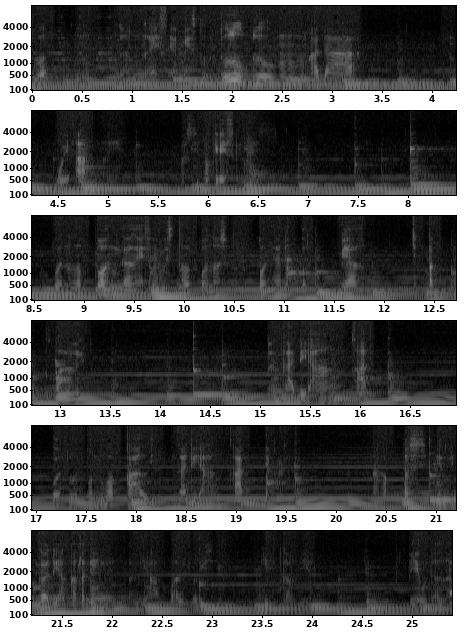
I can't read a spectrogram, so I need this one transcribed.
Gua nggak nge SMS tuh. Dulu belum ada WA ya. masih pakai SMS gua nelpon gang sms nelpon langsung nelpon ya dapet. Biar cepet kelar dan nggak diangkat telepon dua kali nggak diangkat ya kan? Kenapa sih ini nggak diangkat lagi? Lagi apa lagi sibuk kali ya. Ya udahlah.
